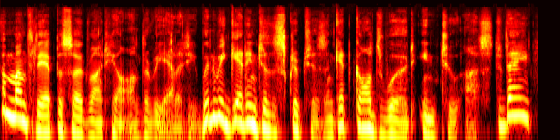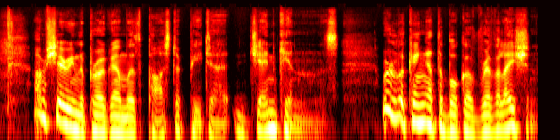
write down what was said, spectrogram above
a monthly episode right here on The Reality, when we get into the Scriptures and get God's Word into us. Today I'm sharing the program with Pastor Peter Jenkins. We're looking at the book of Revelation.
